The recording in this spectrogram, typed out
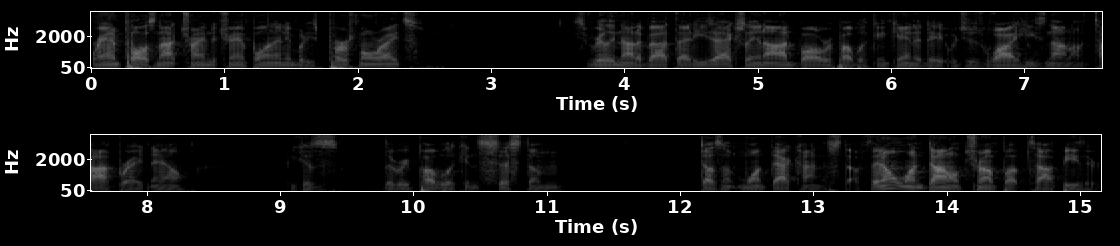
Rand Paul's not trying to trample on anybody's personal rights. He's really not about that. He's actually an oddball Republican candidate, which is why he's not on top right now, because the Republican system doesn't want that kind of stuff. They don't want Donald Trump up top either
